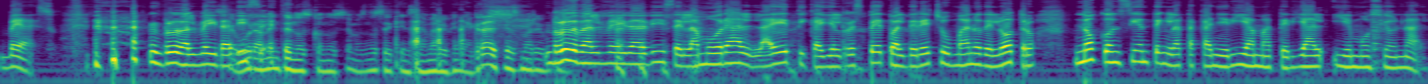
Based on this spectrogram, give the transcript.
Vea eso. Ruda Almeida dice. Seguramente nos conocemos, no sé quién se llama María Eugenia. Gracias, María Ruda Almeida dice: la moral, la ética y el respeto al derecho humano del otro no consienten la tacañería material y emocional.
